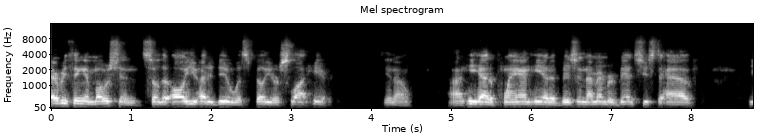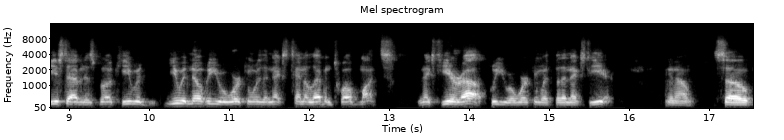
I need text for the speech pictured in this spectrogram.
everything in motion so that all you had to do was fill your slot here. You know, uh, he had a plan, he had a vision. I remember Vince used to have he used to have in his book he would you would know who you were working with the next 10 11 12 months next year out who you were working with for the next year you know so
